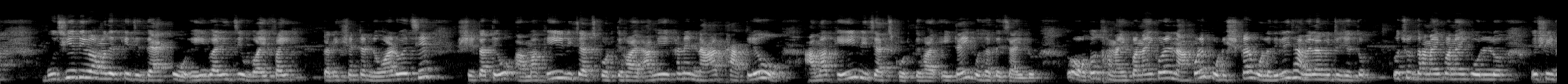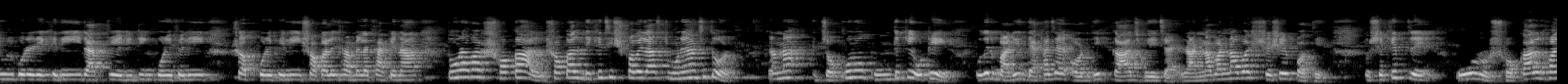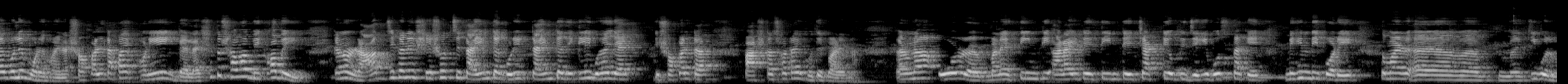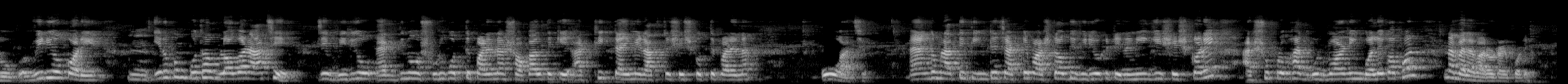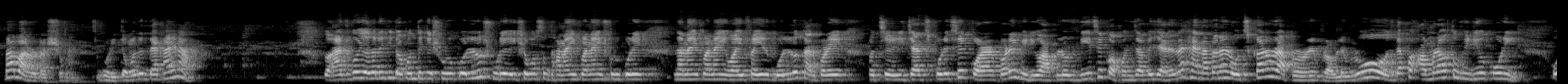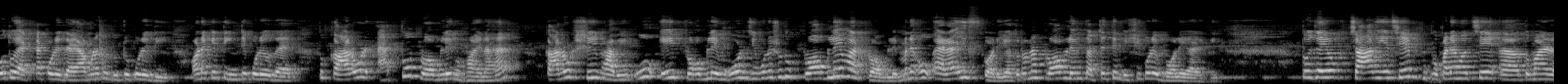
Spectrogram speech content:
বুঝিয়ে দিল আমাদেরকে যে দেখো, এই বাড়ির যে ওয়াইফাই কানেকশানটা নেওয়া রয়েছে, সেটাতেও আমাকেই রিচার্জ করতে হয়। আমি এখানে না থাকলেও আমাকেই রিচার্জ করতে হয়, এটাই বোঝাতে চাইলো। তো অত ধানাই পানাই করে না করে পরিষ্কার বলে দিলেই ঝামেলা মিটে যেত। প্রচুর ধানাই পানাই করল, যে শিডিউল করে রেখে দিই, রাত্রে এডিটিং করে ফেলি, সব করে ফেলি, সকালে ঝামেলা থাকে না। তোর আবার সকাল সকাল দেখেছিস কবে লাস্ট মনে আছে তোর? কেননা যখন ও ঘুম থেকে ওঠে, ওদের বাড়ির দেখা যায় অর্ধেক কাজ হয়ে যায় রান্নাবান্না আবার শেষের পথে। তো সেক্ষেত্রে ওর সকাল হয় বলে মনে হয় না। সকালটা হয় অনেক বেলায়। সে তো স্বাভাবিক হবেই। কেন রাত যেখানে শেষ হচ্ছে টাইমটা ঘড়ির টাইমটা দেখলেই বোঝা যায় যে সকালটা পাঁচটা ছটায় হতে পারে না। কেননা ওর মানে তিনটে, আড়াইটে, তিনটে, চারটে অবধি জেগে বসে থাকে, মেহেন্দি পরে, তোমার কি বলব ভিডিও করে। এরকম কোথাও ব্লগার আছে যে ভিডিও একদিনও শুরু করতে পারে না সকাল থেকে, আর ঠিক টাইমে রাত্রে শেষ করতে পারে না? ও আছে। একদম রাতে তিনটে, চারটে, পাঁচটা অবধি ভিডিওকে টেনে নিয়ে গিয়ে শেষ করে, আর সুপ্রভাত গুড মর্নিং বলে কখন? না, বেলা বারোটার পরে। বা বারোটার সময়। ঘড়ি তো আমাদের দেখায় না। তো আজকেও যথারীতি তখন থেকে শুরু করল শুরু এই সমস্ত ধানাই পানাই শুরু করে ধানাই পানাই ওয়াইফাইয়ের বলল, তারপরে হচ্ছে রিচার্জ করেছে, করার পরে ভিডিও আপলোড দিয়েছে, কখন যাবে জানে না। হ্যাঁ না তা না রোজকারও আপলোডের প্রবলেম রোজ। দেখো, আমরাও তো ভিডিও করি, ও তো একটা করে দেয়, আমরা তো দুটো করে দিই, অনেকে তিনটে করেও দেয়। তো কারোর এত প্রবলেম হয় না হ্যাঁ? কারোর সেই ভাবি, ও এই প্রবলেম ওর জীবনে শুধু প্রবলেম আর প্রবলেম মানে ও অ্যারাইজ করে, যতটা না প্রবলেম তার চাইতে বেশি করে বলে আর কি। তো যাই হোক, চা দিয়েছে। ওখানে হচ্ছে তোমার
